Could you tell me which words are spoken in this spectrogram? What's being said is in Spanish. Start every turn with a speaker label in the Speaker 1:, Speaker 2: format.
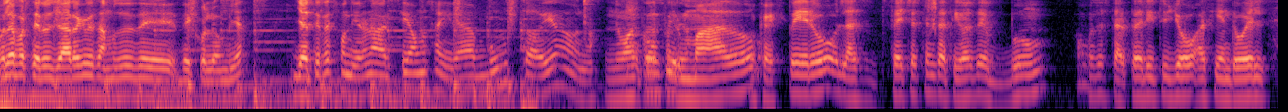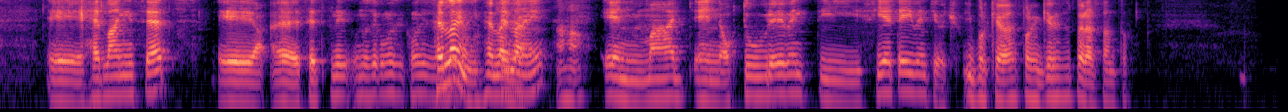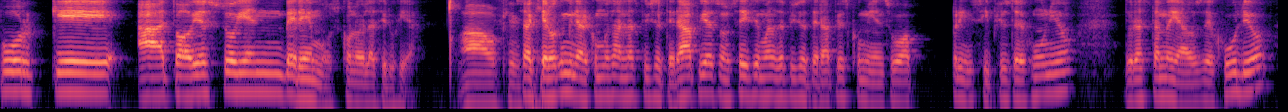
Speaker 1: Hola parceros, ya regresamos desde de Colombia. ¿Ya te respondieron a ver si vamos a ir a Boom todavía o no?
Speaker 2: No han confirmado,
Speaker 1: Ok.
Speaker 2: pero las fechas tentativas de Boom, vamos a estar Pedrito y yo haciendo el eh, headlining sets, eh, eh, sets, no sé cómo, se- cómo se llama.
Speaker 1: Headlining, headlining. Ajá.
Speaker 2: en, en octubre 27 y 28.
Speaker 1: ¿Y por qué, por qué quieres esperar tanto?
Speaker 2: Porque ah, todavía estoy en veremos con lo de la cirugía.
Speaker 1: Ah, ok.
Speaker 2: O sea, quiero que mirar cómo salen las fisioterapias. Son seis semanas de fisioterapias. Comienzo a principios de junio, dura hasta mediados de julio.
